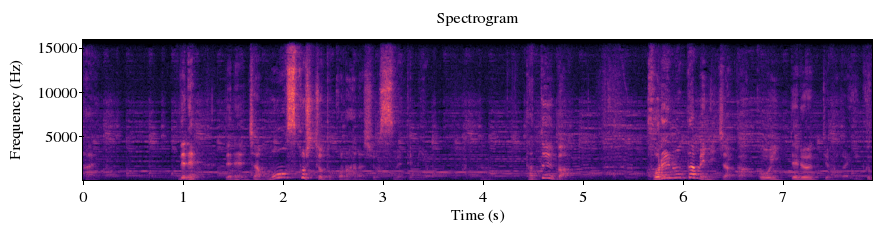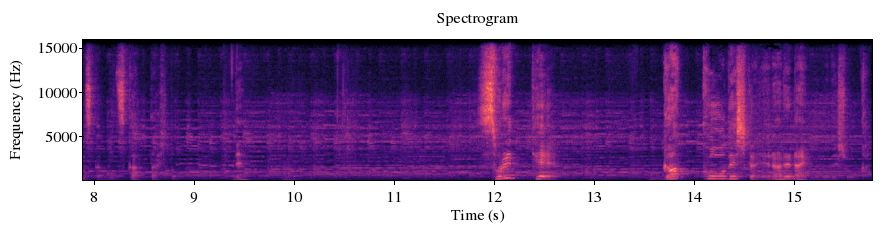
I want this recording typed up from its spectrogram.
はい。でね、でね、じゃあもう少しちょっとこの話を進めてみよう。うん、例えば、これのためにじゃあ学校行ってるっていうのがいくつか見つかった人。ね。うんそれって学校でしか得られないものでしょうか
